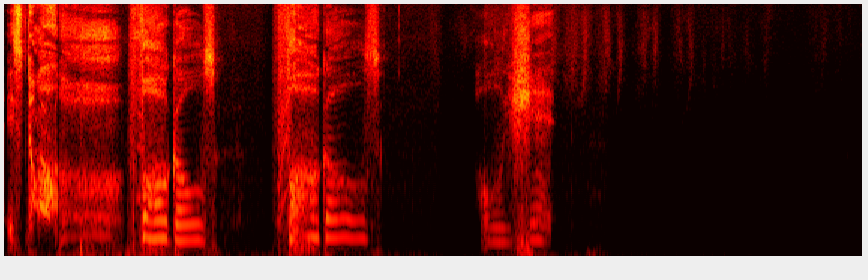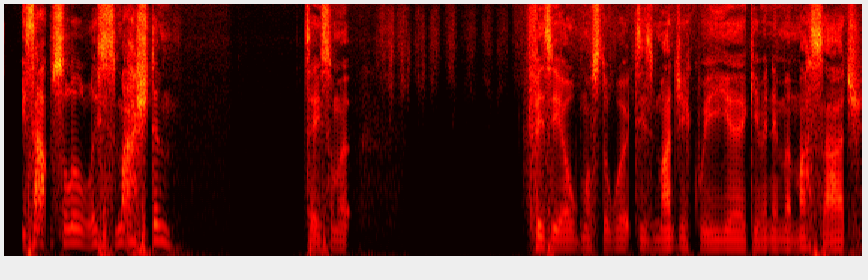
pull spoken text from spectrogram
It's not! Four goals! Four goals! Holy shit. He's absolutely smashed him. Tell you something. Physio must have worked his magic with uh, giving him a massage.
